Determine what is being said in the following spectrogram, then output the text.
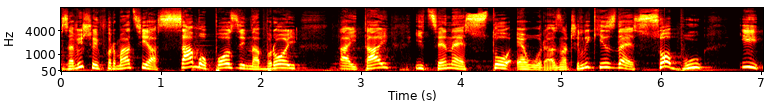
Za više informacija, samo poziv na broj taj taj i cena je 100 eura. Znači, lik izdaje sobu i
